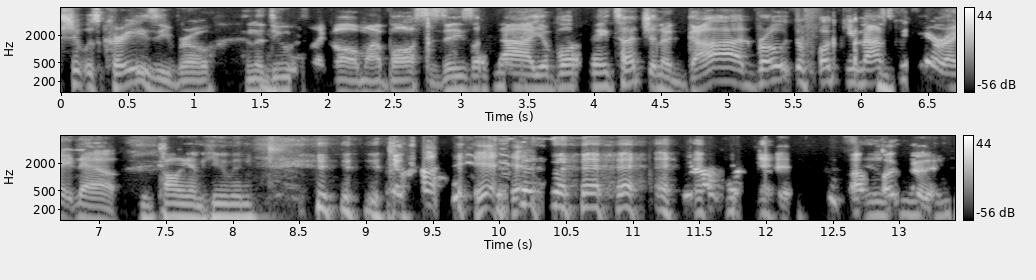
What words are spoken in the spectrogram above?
shit was crazy, bro. And the dude mm. was like, "Oh, my boss is." He's like, "Nah, your boss ain't touching a god, bro. What the fuck you not seeing right now?" calling him human. I fuck with it.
